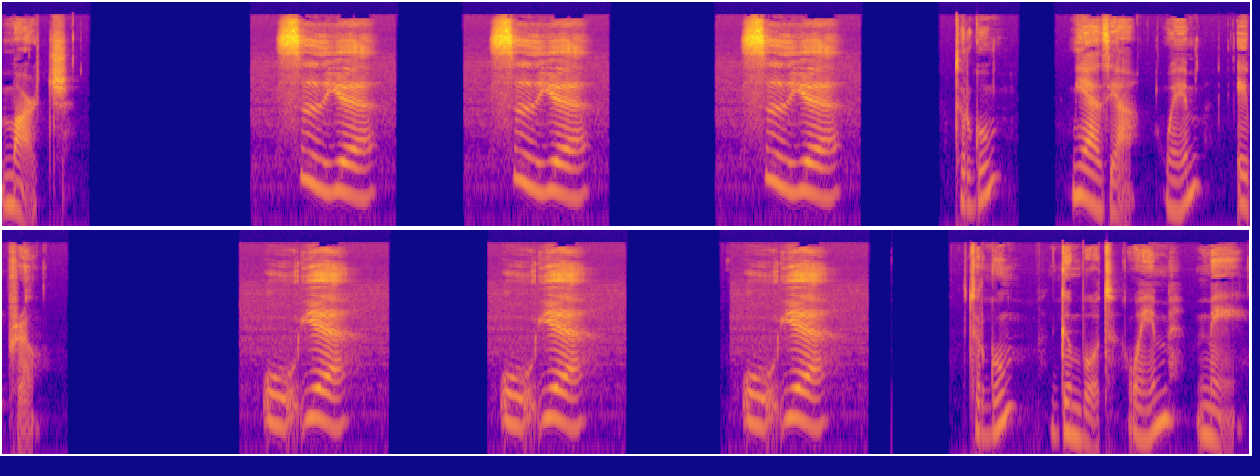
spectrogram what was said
March 四月四月四月。Turgum Miazia Wim April 五月五月五月。Turgum Gumbot Wim May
